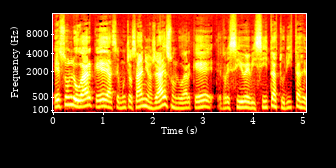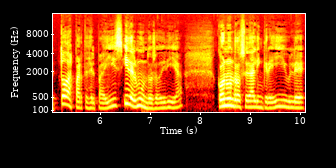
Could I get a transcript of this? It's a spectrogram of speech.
es un lugar que hace muchos años ya es un lugar que recibe visitas, turistas de todas partes del país y del mundo, yo diría, con un rosedal increíble,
